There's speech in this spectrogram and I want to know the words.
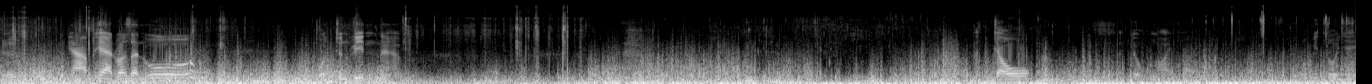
คือยาแพทย์ว่าสันโอ้ปวดจนวิ่นนะครับกระเจ้ากระจกหน่อยว่ามีตัวใหญ่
